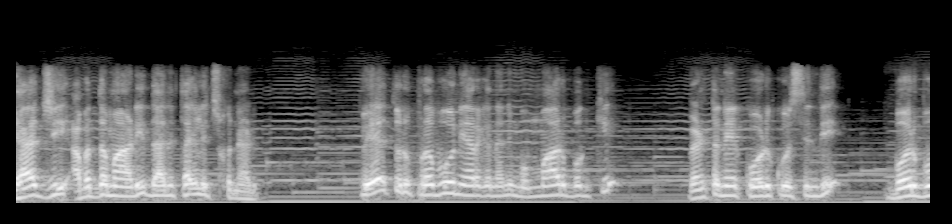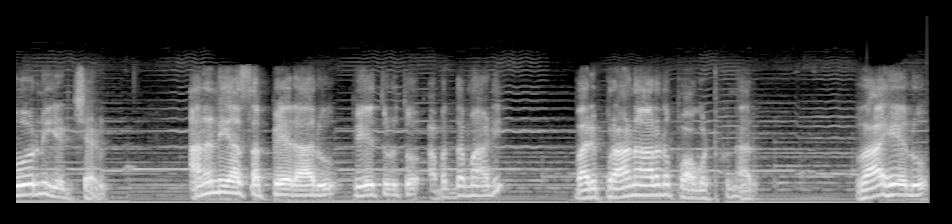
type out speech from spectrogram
గ్యాజీ అబద్ధమాడి దాన్ని తగిలించుకున్నాడు. పేతురు ప్రభువుని ఎరగనని ముమ్మారు బొంకి వెంటనే కోడి కూసింది బోర్బోర్ని ఏడ్చాడు. అననీయ సప్పేరాలు పేతురుతో అబద్ధమాడి వారి ప్రాణాలను పోగొట్టుకున్నారు. రాహేలు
